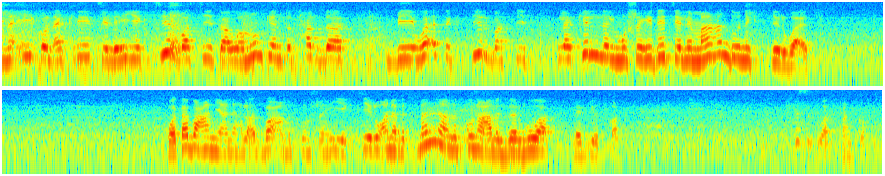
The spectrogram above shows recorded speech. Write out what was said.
نقي لكم أكلات اللي هي كثير بسيطة وممكن تتحضر بوقت كثير بسيط لكل المشاهدات يلي ما عندهم كثير وقت وطبعا يعني هالأطباق عم بتكون شهية كثير وأنا بتمنى إنه تكونوا عم تجربوها ببيوتكم is what Franco.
